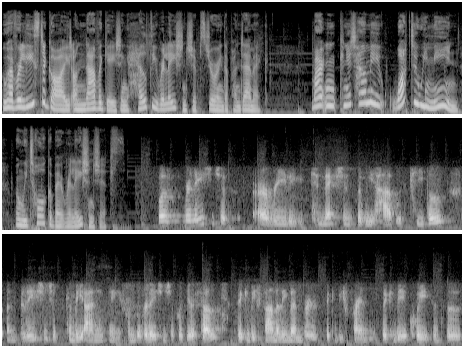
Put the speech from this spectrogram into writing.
who have released a guide on navigating healthy relationships during the pandemic. Martin, can you tell me what do we mean when we talk about relationships? Well, relationships are really connections that we have with people, and relationships can be anything from the relationship with yourself. They can be family members, they can be friends, they can be acquaintances,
